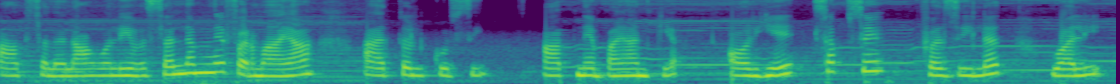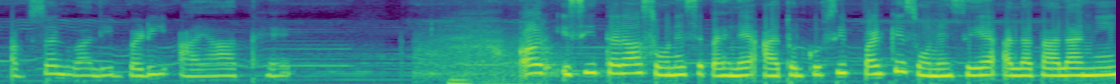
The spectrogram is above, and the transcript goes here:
आप सल्लल्लाहु अलैहि वसल्लम ने फरमाया, आयतुल कुर्सी। आपने बयान किया, और ये सबसे फजीलत वाली अफसल वाली बड़ी आयत है। और इसी तरह सोने से पहले आयतुल कुर्सी पढ़ के सोने से अल्लाह ताला ने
